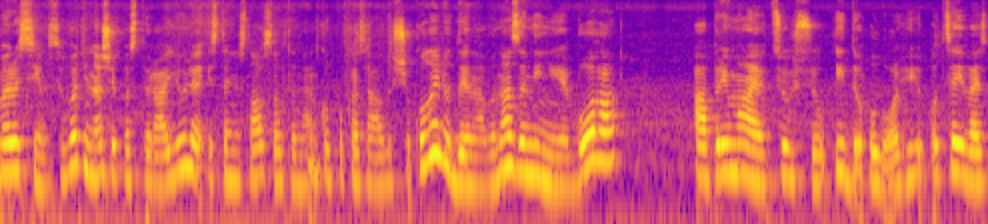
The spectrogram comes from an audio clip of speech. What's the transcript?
Мир усім. Сьогодні наші пастора Юля і Станіслав Салтаненко показали, що коли людина вона замінює Бога, а приймає цю всю ідеологію, оцей весь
